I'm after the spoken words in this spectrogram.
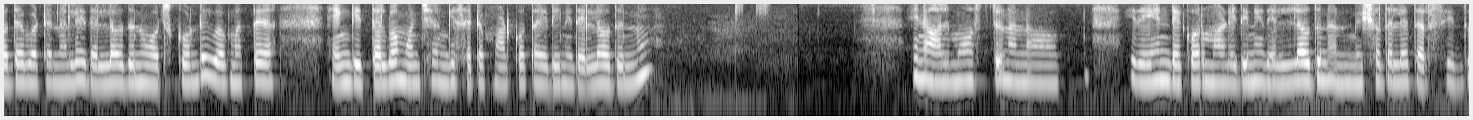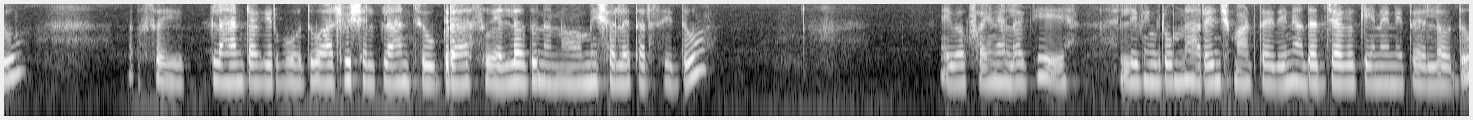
ಒದ್ದೆ ಬಟನಲ್ಲೇ ಇದೆಲ್ಲದನ್ನು ಒರೆಸ್ಕೊಂಡು ಇವಾಗ ಮತ್ತೆ ಹೆಂಗಿತ್ತಲ್ವ ಮುಂಚೆ ಹಂಗೆ ಸೆಟಪ್ ಮಾಡ್ಕೋತಾ ಇದ್ದೀನಿ ಇದೆಲ್ಲದನ್ನು. ಇನ್ನು ಆಲ್ಮೋಸ್ಟ್ ನಾನು ಇದೇನು ಡೆಕೋರ್ ಮಾಡಿದ್ದೀನಿ, ಇದೆಲ್ಲದು ನಾನು ಮಿಶೋದಲ್ಲೇ ತರಿಸಿದ್ದು. ಸೊ ಈ ಪ್ಲ್ಯಾಂಟ್ ಆಗಿರ್ಬೋದು ಆರ್ಟಿಫಿಷಿಯಲ್ ಪ್ಲ್ಯಾಂಟ್ಸು ಗ್ರಾಸು ಎಲ್ಲದು ನಾನು ಮೀಶೋಲ್ಲೇ ತರಿಸಿದ್ದು. ಇವಾಗ ಫೈನಲ್ ಆಗಿ ಲಿವಿಂಗ್ ರೂಮ್ನ ಅರೇಂಜ್ ಮಾಡ್ತಾ ಇದ್ದೀನಿ. ಅದರ ಜಾಗಕ್ಕೆ ಏನೇನಿತ್ತು ಎಲ್ಲದು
